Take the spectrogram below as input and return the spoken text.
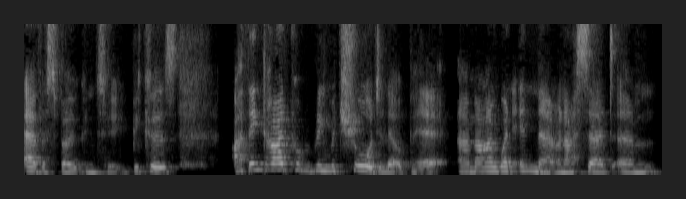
ever spoken to because I think I'd probably matured a little bit, and I went in there and I said, um,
